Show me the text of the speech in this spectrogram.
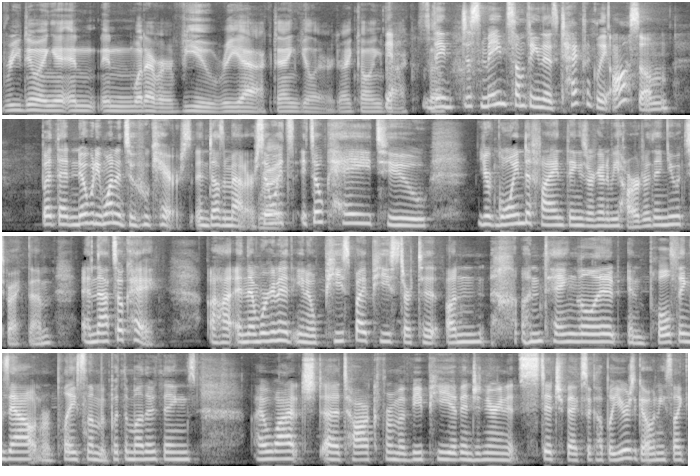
redoing it in in whatever Vue, React, Angular, right? Going yeah. back. So. They just made something that's technically awesome, but that nobody wanted. So who cares? It doesn't matter. So right. it's it's okay to. You're going to find things are going to be harder than you expect them, and that's okay. Uh, and then we're going to, you know, piece by piece start to un- untangle it and pull things out and replace them and put them other things. I watched a talk from a VP of engineering at Stitch Fix a couple years ago, and he's like,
